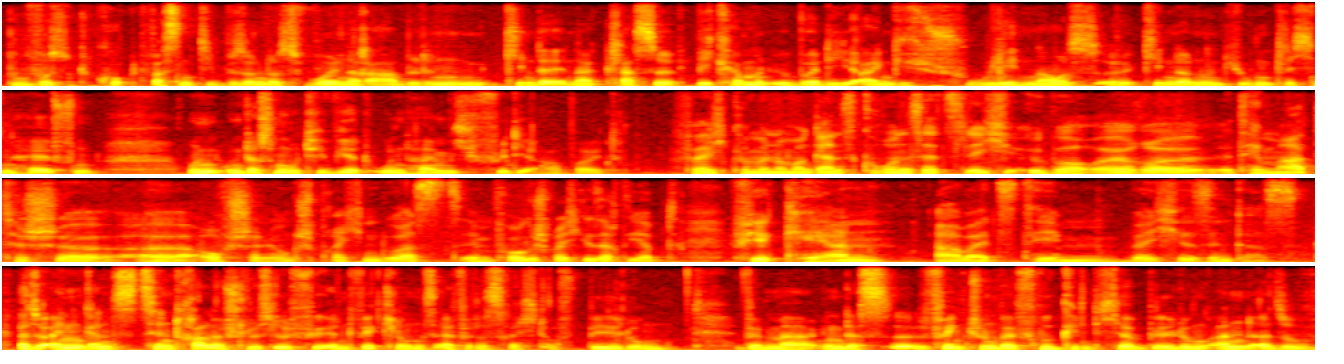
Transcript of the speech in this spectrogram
bewusst guckt, was sind die besonders vulnerablen Kinder in der Klasse, wie kann man über die eigentlich Schule hinaus äh, Kindern und Jugendlichen helfen und, und das motiviert unheimlich für die Arbeit. Vielleicht können wir noch mal ganz grundsätzlich über eure thematische äh, Aufstellung sprechen. Du hast im Vorgespräch gesagt, ihr habt vier Kern Arbeitsthemen. Welche sind das? Also ein ganz zentraler Schlüssel für Entwicklung ist einfach das Recht auf Bildung. Wir merken, das äh, fängt schon bei frühkindlicher Bildung an. Also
